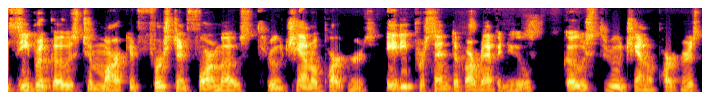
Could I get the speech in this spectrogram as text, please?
Zebra goes to market first and foremost through channel partners. 80% of our revenue goes through channel partners,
